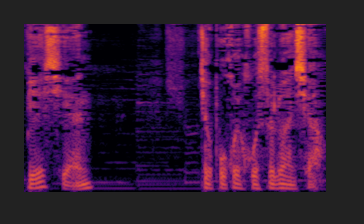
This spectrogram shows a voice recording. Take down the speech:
别闲，就不会胡思乱想。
